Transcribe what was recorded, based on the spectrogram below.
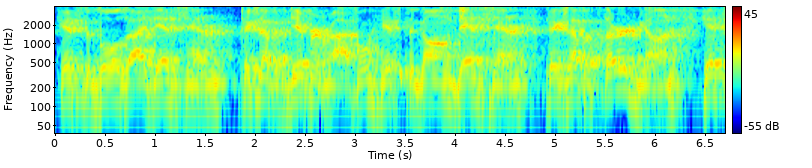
hits the bullseye dead center, picks up a different rifle, hits the gong dead center, picks up a third gun, hits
